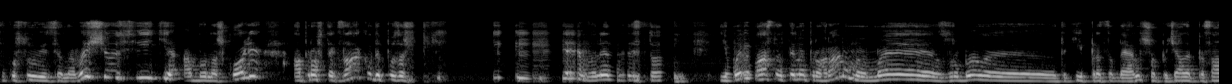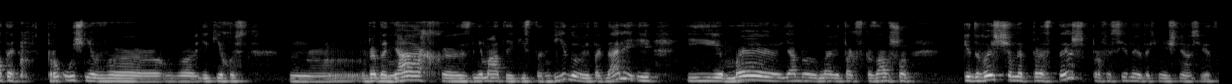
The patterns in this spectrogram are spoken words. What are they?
фокусуються на вищій освіті або на школі, а профтехзаклади позашкілля вони десь тоді. І ми, власне, тими програмами ми зробили такий прецедент, що почали писати про учнів е, в якихось виданнях, е, знімати якісь там відео і так далі. І, і ми, я би навіть так сказав, що підвищили престиж професійної технічної освіти.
